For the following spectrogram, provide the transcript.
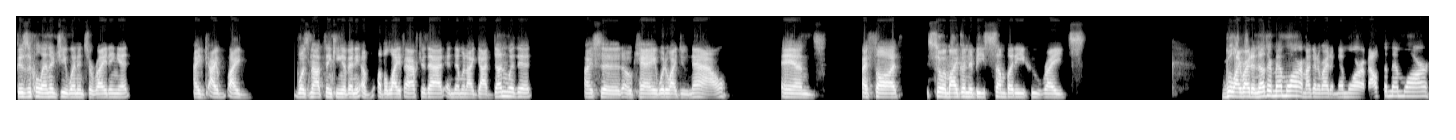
physical energy went into writing it. I, I, I was not thinking of any of, of a life after that. And then when I got done with it, I said, okay, what do I do now? And I thought, so am I going to be somebody who writes? Will I write another memoir? Am I going to write a memoir about the memoir?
